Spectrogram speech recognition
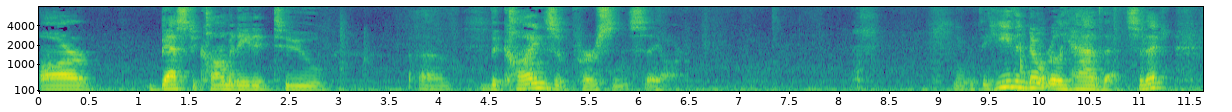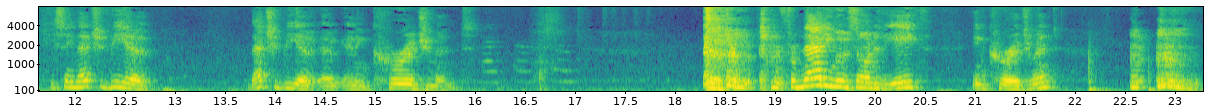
are best accommodated to uh, the kinds of persons they are. You know, but the heathen don't really have that. So that he's saying that should be a that should be a, a, an encouragement. From that, he moves on to the eighth encouragement. to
